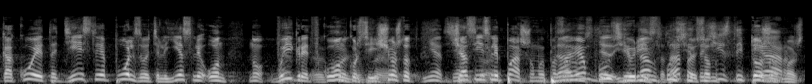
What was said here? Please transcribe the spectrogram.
какое-то действие пользователя, если он ну, выиграет в Э, конкурсе, Коль, еще что-то. Нет, Сейчас, нет, если. Пашу мы позовем, случае- юриста, да, то есть он чистый тоже пиар. может.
